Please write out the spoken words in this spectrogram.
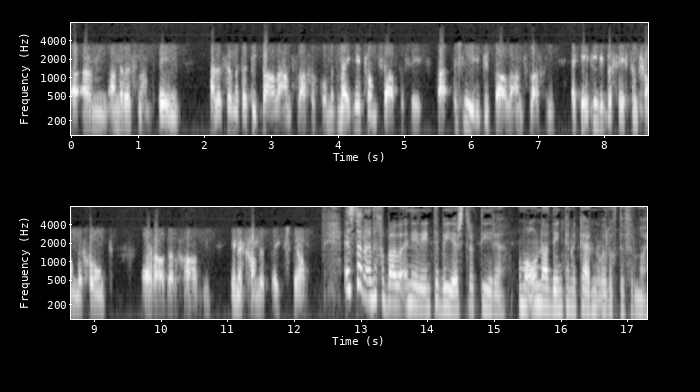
Uh, um, aan Rusland. En hulle sou met 'n totale aanslag gekom het. Maar hy het net vir homself gesê, daar is nie hierdie totale aanslag nie ek het nie die bevestiging van my grond uh, radar gehad nie en ek gaan dit uitstel. Is daar ingeboue inherente beheerstrukture om 'n onnadenkende kernoorlog te vermy?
